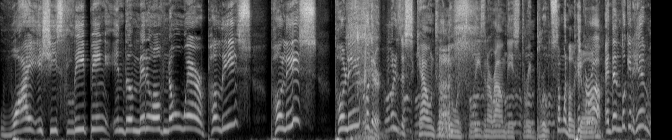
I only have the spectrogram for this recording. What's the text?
Why is she sleeping in the middle of nowhere? Police? Police? Police? Look at her. What is this scoundrel doing sleazing around these three brutes? Someone Oh, pick her up. And then look at him.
